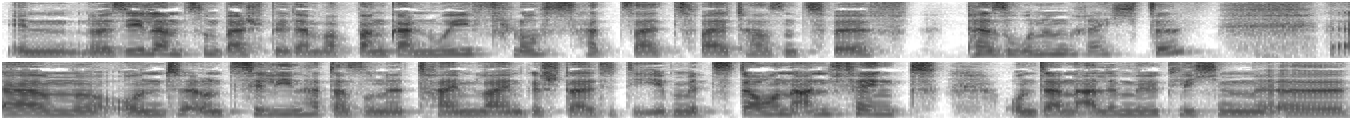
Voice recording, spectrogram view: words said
in Neuseeland zum Beispiel, der Wanganui-Fluss hat seit 2012 Personenrechte. Ähm, und, und Celine hat da so eine Timeline gestaltet, die eben mit Stone anfängt und dann alle möglichen äh,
